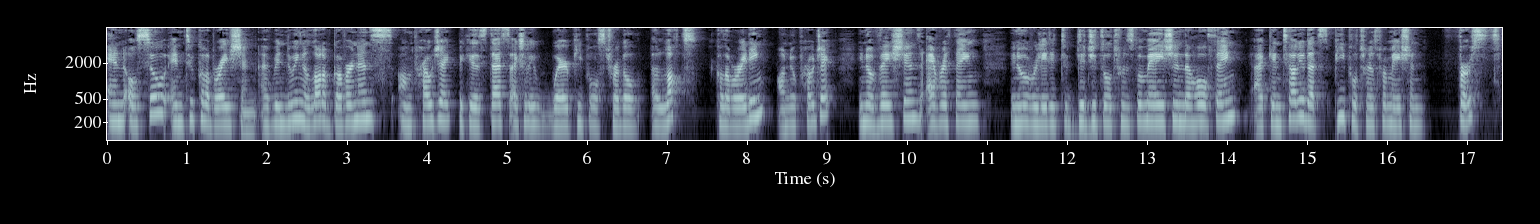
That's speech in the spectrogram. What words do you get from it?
and also into collaboration. I've been doing a lot of governance on project because that's actually where people struggle a lot collaborating on new project, innovations, everything, you know, related to digital transformation, the whole thing. I can tell you that's people transformation first.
